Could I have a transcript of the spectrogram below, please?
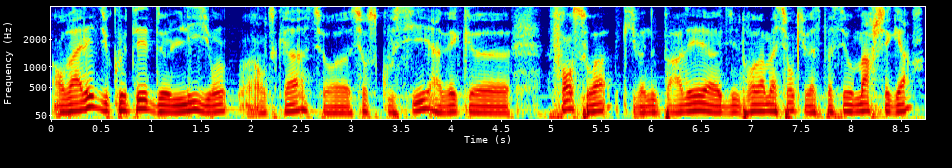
on va aller du côté de Lyon, en tout cas sur, euh, sur ce coup-ci, avec euh, François qui va nous parler euh, d'une programmation qui va se passer au Marché-Gare.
